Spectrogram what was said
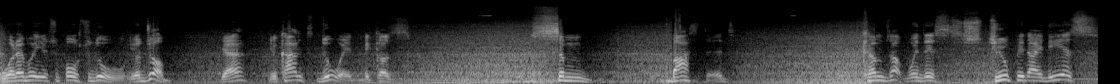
whatever you're supposed to do your job. Yeah? You can't do it because some bastard comes up with these stupid ideas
